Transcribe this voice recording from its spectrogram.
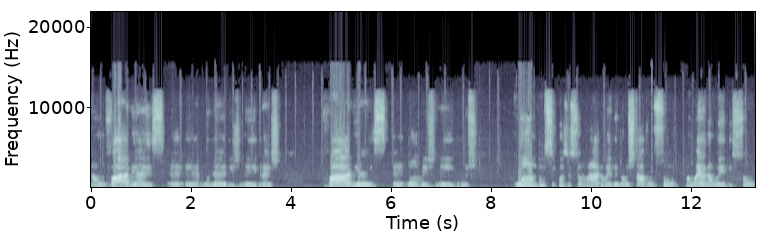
Então, várias é, é, mulheres negras, várias é, homens negros quando se posicionaram, eles não estavam só, não eram eles só,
